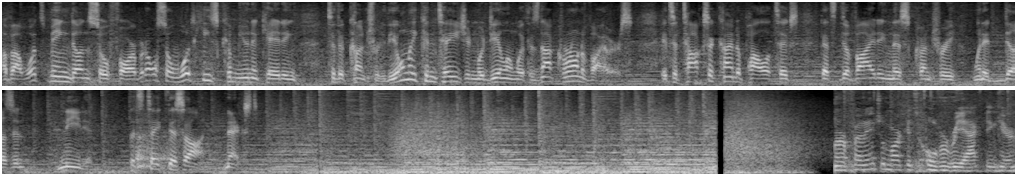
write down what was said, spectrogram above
about what's being done so far, but also what he's communicating to the country. The only contagion we're dealing with is not coronavirus, it's a toxic kind of politics that's dividing this country when it doesn't need it. Let's take this on next. Are financial markets overreacting here?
